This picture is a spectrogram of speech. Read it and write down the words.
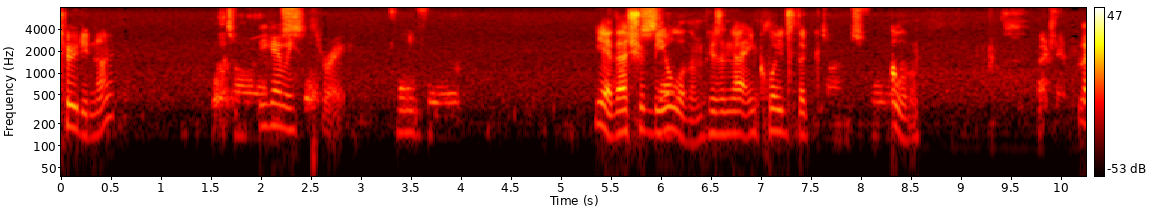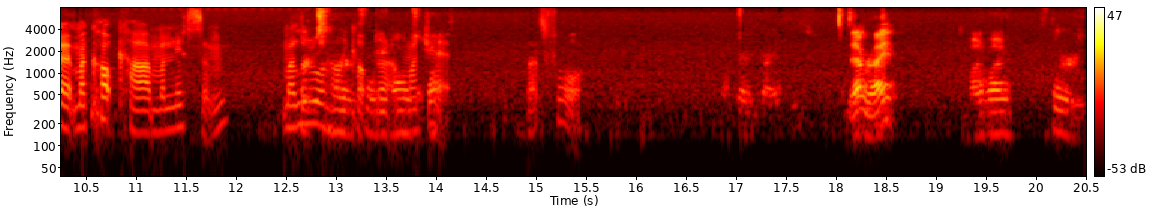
two, didn't I? You gave me three. Twenty-four Yeah, that should be all of them. Because then that includes the times four. all of them. That can't. No, my cop car, my Nissan, my little helicopter, and my a month. jet. That's four. Is that right? Divided by thirty.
